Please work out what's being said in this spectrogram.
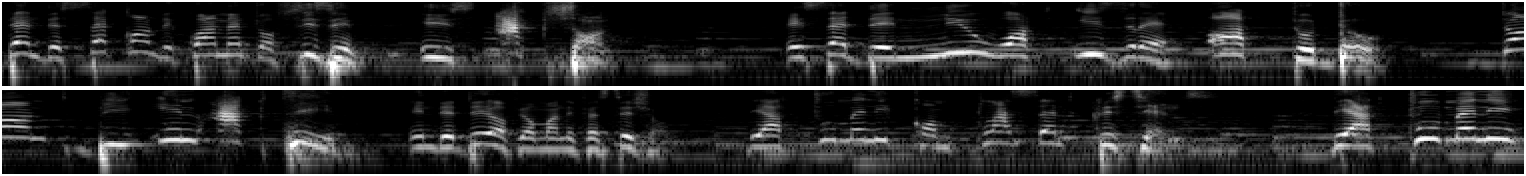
then the second requirement of season is action. He said they knew what Israel ought to do. Don't be inactive in the day of your manifestation. There are too many complacent Christians. There are too many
